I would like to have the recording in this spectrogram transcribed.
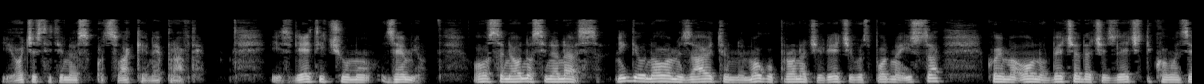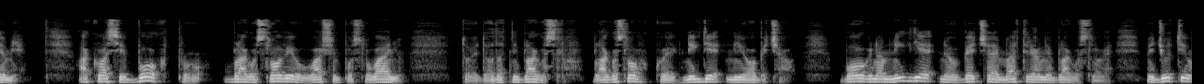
i očistiti nas od svake nepravde. Izljetit ću mu zemlju. Ovo se ne odnosi na nas. Nigdje u Novom Zavjetu ne mogu pronaći riječi gospodina Isusa kojima on obeća da će izlječiti komad zemlje. Ako vas je Bog blagoslovio u vašem poslovanju, to je dodatni blagoslov. Blagoslov kojeg nigdje nije obećao. Bog nam nigdje ne obećaje materijalne blagoslove. Međutim,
